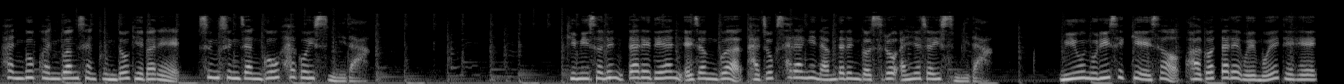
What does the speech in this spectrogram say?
한국 관광 상품도 개발해 승승장구하고 있습니다. 김희선은 딸에 대한 애정과 가족 사랑이 남다른 것으로 알려져 있습니다. 미운 우리 새끼에서 과거 딸의 외모에 대해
